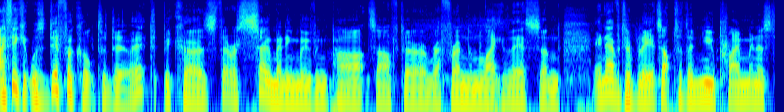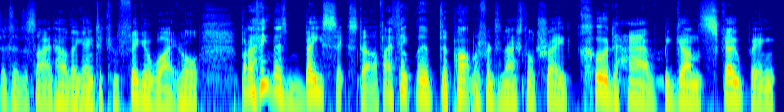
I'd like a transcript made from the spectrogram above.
I think it was difficult to do it because there are so many moving parts after a referendum like this, and inevitably it's up to the new Prime Minister to decide how they're going to configure Whitehall. But I think there's basic stuff. I think the Department for International Trade could have begun scoping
